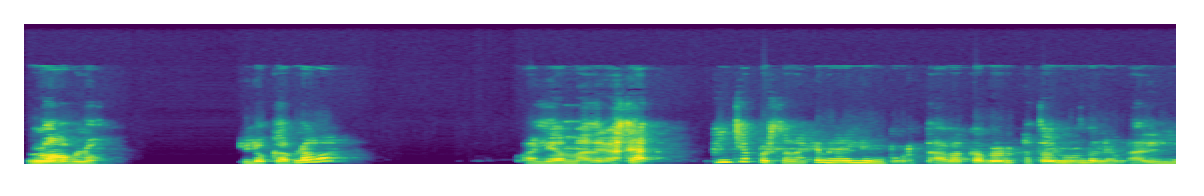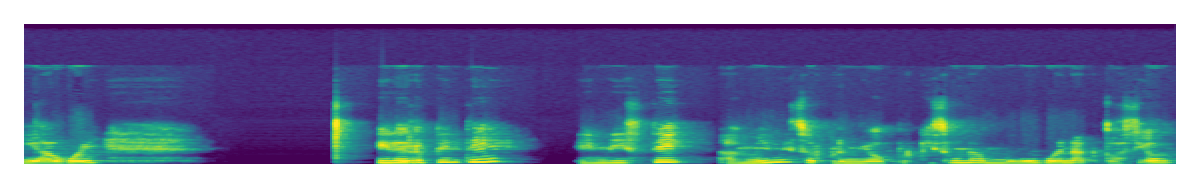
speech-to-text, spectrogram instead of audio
no habló. Y lo que hablaba, valía madre. O sea, pinche personaje nadie le importaba, cabrón. A todo el mundo le valía, güey. Y de repente, en este, a mí me sorprendió porque hizo una muy buena actuación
